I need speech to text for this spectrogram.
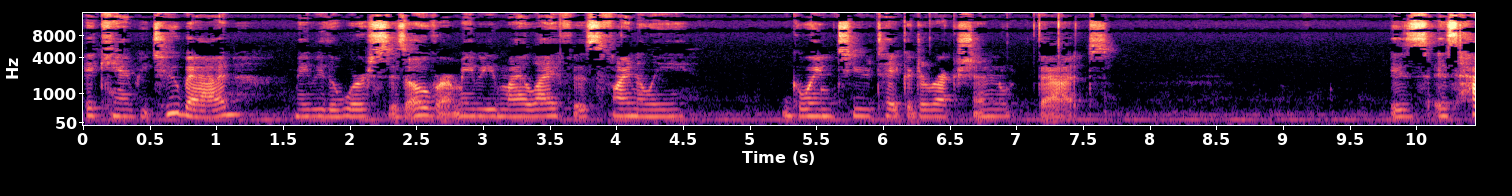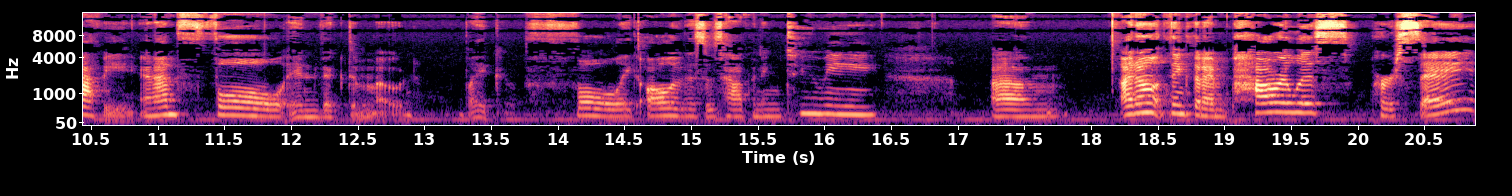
it can't be too bad. Maybe the worst is over. Maybe my life is finally going to take a direction that is is happy and I'm full in victim mode like full like all of this is happening to me um I don't think that I'm powerless per se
